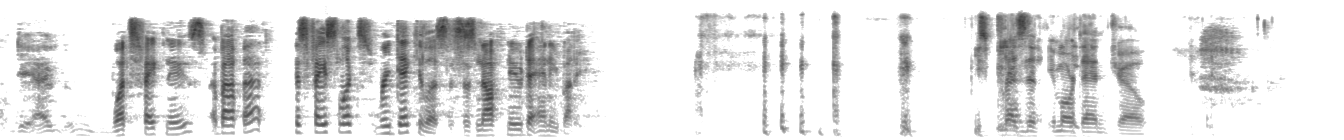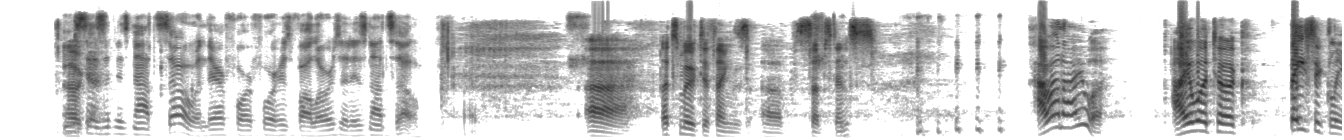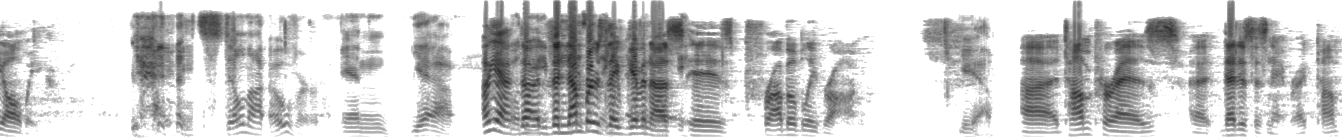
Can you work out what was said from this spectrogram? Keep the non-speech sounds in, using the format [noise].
what's fake news about that? His face looks ridiculous. This is not new to anybody. [laughs] He's President Immortan Joe. He okay. says it is not so, and therefore, for his followers, it is not so. Uh, let's move to things of substance. [laughs] How about Iowa? Iowa took basically all week. it's still not over, and yeah. Oh yeah, well, the the, the numbers they've given us is probably wrong. Yeah. Uh, Tom Perez, uh, that is his name, right? Tom.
